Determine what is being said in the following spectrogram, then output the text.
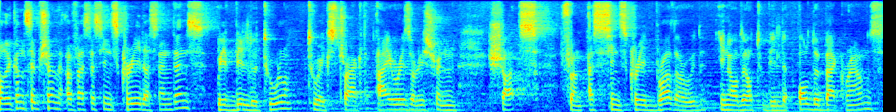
For the conception of Assassin's Creed Ascendance, we've built a tool to extract high-resolution shots from Assassin's Creed Brotherhood in order to build all the backgrounds.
